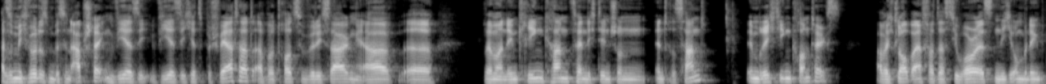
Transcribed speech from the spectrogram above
also mich würde es ein bisschen abschrecken, wie er, wie er sich jetzt beschwert hat, aber trotzdem würde ich sagen, ja, äh, wenn man den kriegen kann, fände ich den schon interessant im richtigen Kontext. Aber ich glaube einfach, dass die Warriors nicht unbedingt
